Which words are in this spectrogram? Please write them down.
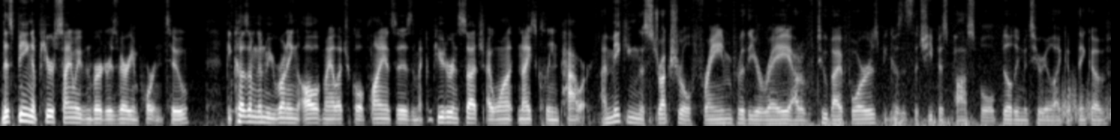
This being a pure sine wave inverter is very important too because I'm going to be running all of my electrical appliances and my computer and such, I want nice clean power. I'm making the structural frame for the array out of 2x4s because it's the cheapest possible building material I could think of.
